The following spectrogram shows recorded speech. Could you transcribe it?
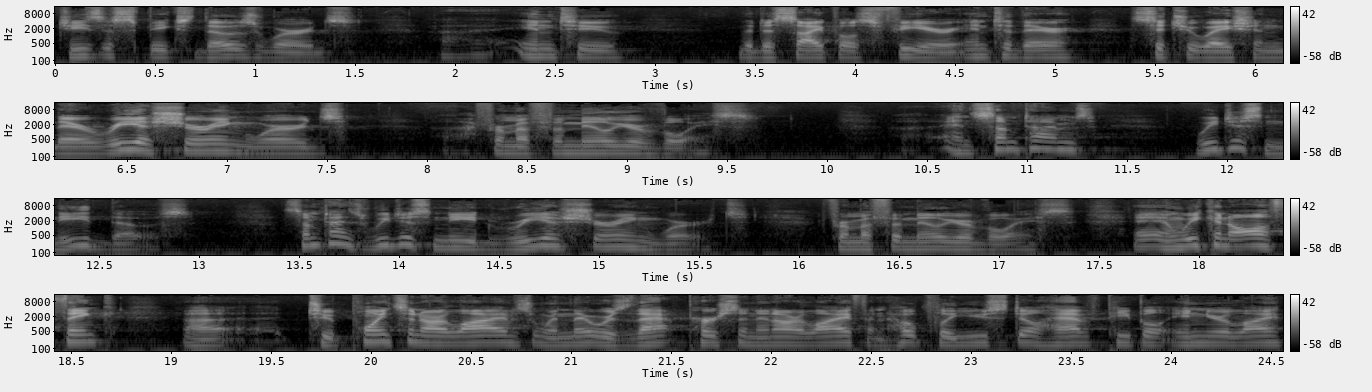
Jesus speaks those words uh, into the disciples' fear, into their situation, their reassuring words from a familiar voice. And sometimes we just need those. Sometimes we just need reassuring words from a familiar voice. And we can all think uh, to points in our lives when there was that person in our life, and hopefully you still have people in your life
